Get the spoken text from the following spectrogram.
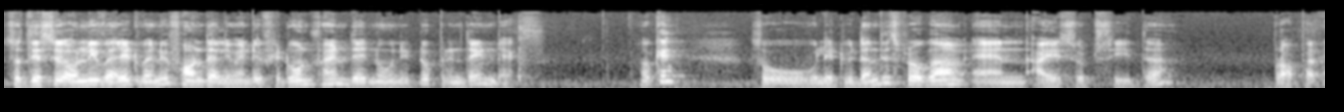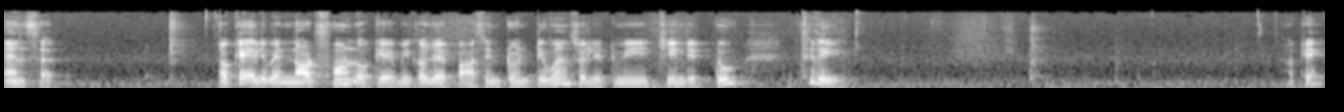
so this is only valid when you found the element. If you don't find there is no need to print the index okay. So let me run this program and i should see the proper answer? Okay element not found. Okay because i pass in 21 so let me change it to 3 okay.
